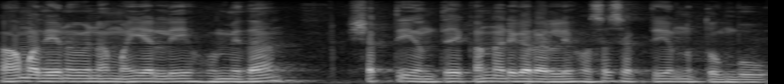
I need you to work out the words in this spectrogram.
ಕಾಮಧೇನುವಿನ ಮೈಯಲ್ಲಿ ಹೊಮ್ಮಿದ ಶಕ್ತಿಯಂತೆ ಕನ್ನಡಿಗರಲ್ಲಿ ಹೊಸ ಶಕ್ತಿಯನ್ನು ತುಂಬು.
